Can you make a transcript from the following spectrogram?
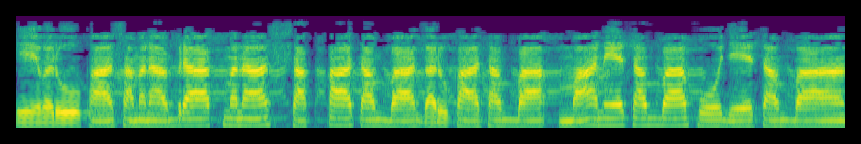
ඒව රූපා සමන බ්‍රාහ්මනා සක්ඛා තබ්බා ගරුකා තබ්බා මානේ තබ්බා පූජේ තබ්බා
